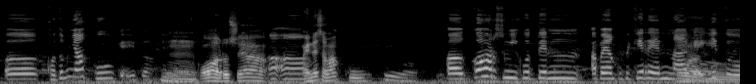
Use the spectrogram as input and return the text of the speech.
eh kau tuh punya aku kayak gitu hmm, kok harusnya Uh-uh. mainnya sama aku Iya. Eh, kau harus ngikutin apa yang aku pikirin nah kayak Waduh. gitu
